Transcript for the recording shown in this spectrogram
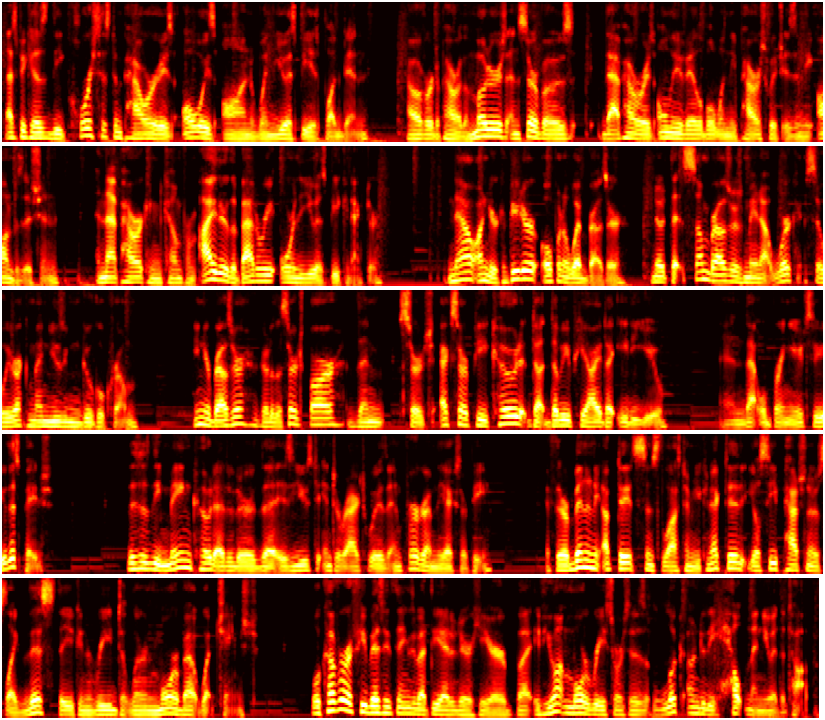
That's because the core system power is always on when USB is plugged in. However, to power the motors and servos, that power is only available when the power switch is in the on position, and that power can come from either the battery or the USB connector. Now on your computer, open a web browser. Note that some browsers may not work, so we recommend using Google Chrome. In your browser, go to the search bar, then search xrpcode.wpi.edu, and that will bring you to this page. This is the main code editor that is used to interact with and program the XRP. If there have been any updates since the last time you connected, you'll see patch notes like this that you can read to learn more about what changed. We'll cover a few basic things about the editor here, but if you want more resources, look under the Help menu at the top.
